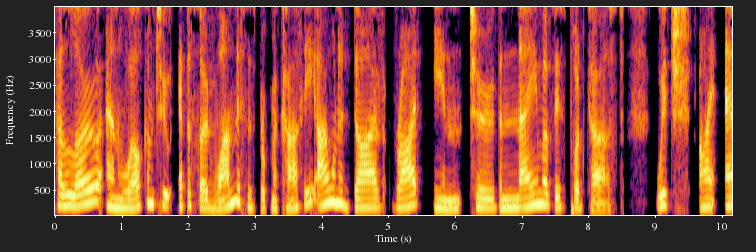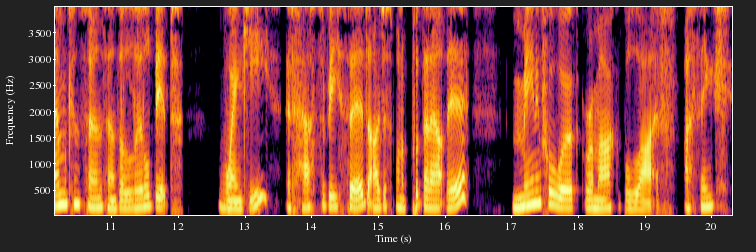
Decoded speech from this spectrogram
Hello and welcome to episode one. This is Brooke McCarthy. I want to dive right in to the name of this podcast, which I am concerned sounds a little bit wanky it has to be said. I just want to put that out there. Meaningful work, remarkable life. I think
